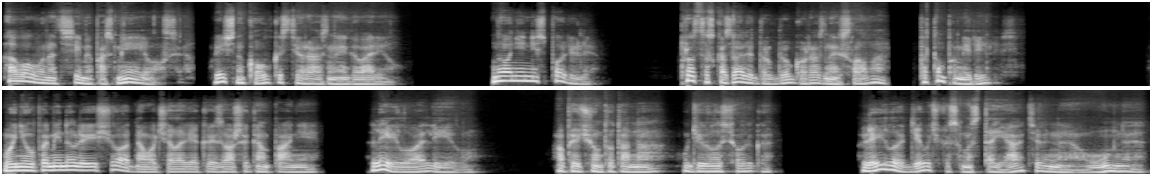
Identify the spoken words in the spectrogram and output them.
А Вова над всеми посмеивался, вечно колкости разные говорил. Но они не спорили. Просто сказали друг другу разные слова, потом помирились. Вы не упомянули еще одного человека из вашей компании, Лейлу Алиеву. А при чем тут она? Удивилась Ольга. Лейла — девочка самостоятельная, умная.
